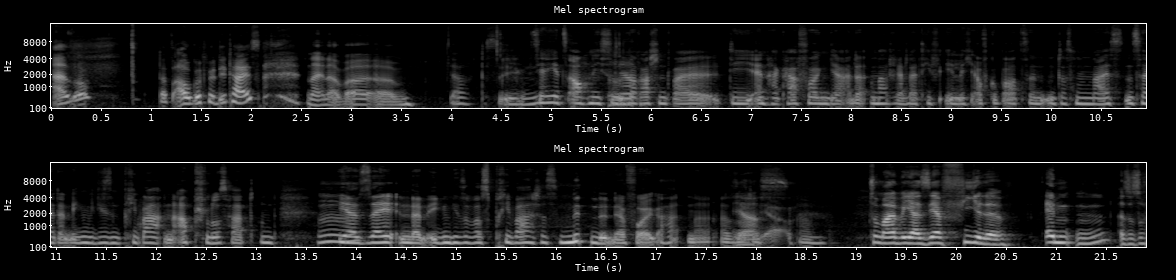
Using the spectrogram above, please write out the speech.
also, das Auge für Details. Nein, aber ähm, ja, deswegen. Ist ja jetzt auch nicht so ja. überraschend, weil die NHK-Folgen ja alle immer relativ ähnlich aufgebaut sind und dass man meistens halt dann irgendwie diesen privaten Abschluss hat und mhm. eher selten dann irgendwie sowas Privates mitten in der Folge hat. Ne? Also ja. Das, ähm, Zumal wir ja sehr viele enden. Also so,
